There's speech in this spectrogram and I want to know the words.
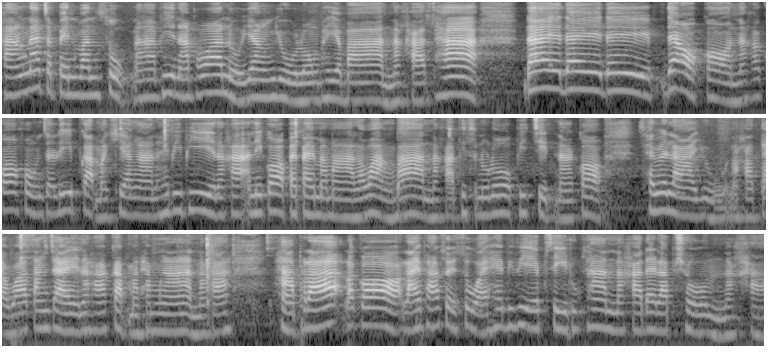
ครั้งน่าจะเป็นวันศุกร์นะคะพี่นะ เพราะว่าหนูยังอยู่โรงพยาบาลนะคะ ถ้าได้ได้ได้ได้ออกก่อนนะคะ ก็คงจะรีบกลับมาเคลียร์งานให้พี่ๆนะคะ อันนี้ก็ไปไปมามาระหว่างบ้านนะคะ พิษณุโลกพิจิตรนะก็ใช้เวลาอยู่นะคะ แต่ว่าตั้งใจนะคะกลับมาทำงานนะคะ หาพระแล้วก็ไลฟ์พระสวยๆ ให้พี่ๆ FC ทุกท่านนะคะ ได้รับชมนะคะ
